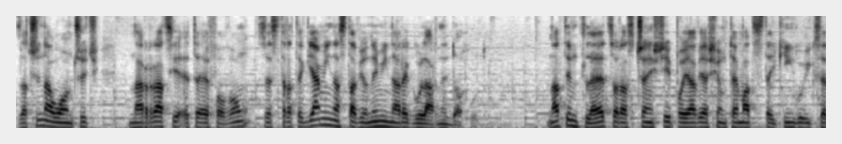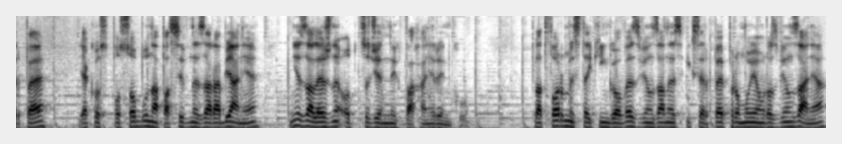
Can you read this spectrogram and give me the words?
zaczyna łączyć narrację ETF-ową ze strategiami nastawionymi na regularny dochód. Na tym tle coraz częściej pojawia się temat stakingu XRP jako sposobu na pasywne zarabianie, niezależne od codziennych wahań rynku. Platformy stakingowe związane z XRP promują rozwiązania,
